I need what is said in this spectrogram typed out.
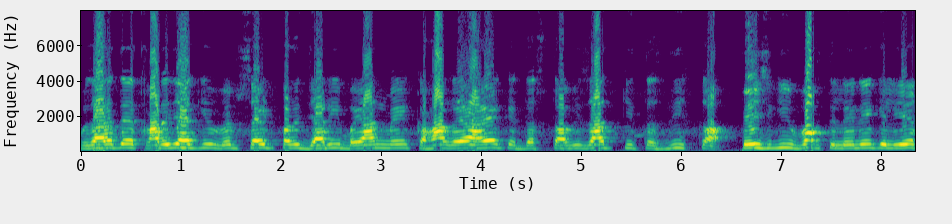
वजारत खारजा की वेबसाइट पर जारी बयान में कहा गया है कि दस्तावेजात की तस्दीक का पेशगी वक्त लेने के लिए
